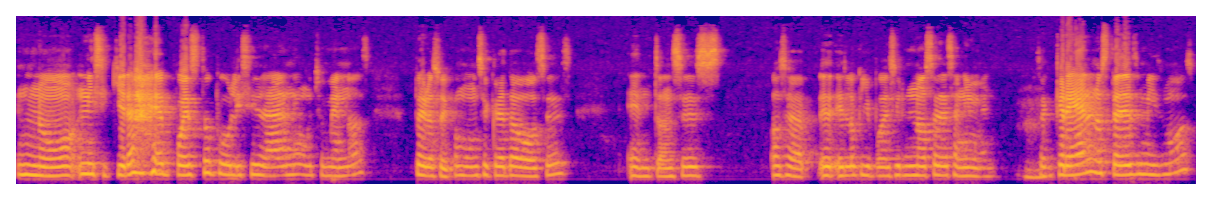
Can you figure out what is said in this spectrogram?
No, ni siquiera he puesto publicidad, ni mucho menos, pero soy como un secreto a voces. Entonces, o sea, es, es lo que yo puedo decir, no se desanimen. O sea, crean en ustedes mismos,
